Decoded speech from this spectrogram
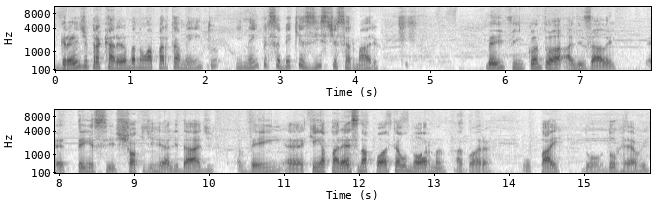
grande pra caramba num apartamento e nem perceber que existe esse armário. Bem, enfim, enquanto a, Liz Allen é, tem esse choque de realidade, vem é, quem aparece na porta é o Norman, agora o pai do, do Harry.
